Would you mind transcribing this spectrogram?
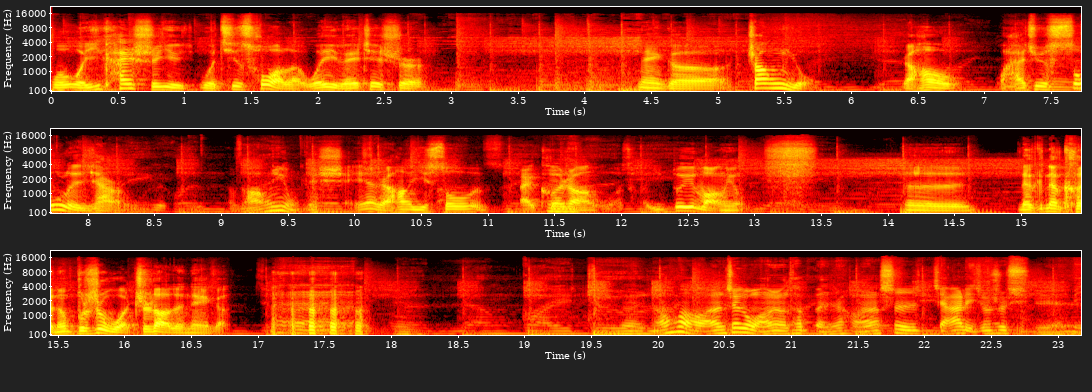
我我一开始以我记错了，我以为这是那个张勇，然后我还去搜了一下，王勇这谁呀、然后一搜百科上，我操，一堆王勇。呃，那那可能不是我知道的那个。对，然后好像这个网友他本身好像是家里就是学民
